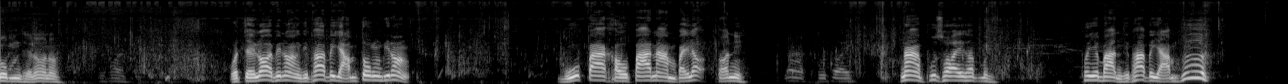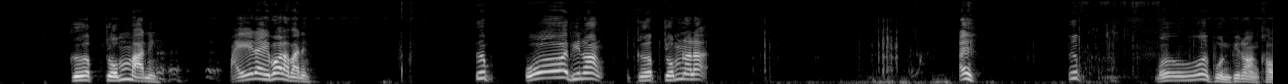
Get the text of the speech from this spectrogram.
ลมเถอะเนาะเนาะอดใจรอพี่น้องที่พาไปยามตรงพี่น้องบูปลาเขาปลาน้ำไปแล้ว ตอนนี้ หน้าผู้ซอยหน้าผู้ซอยครับมึงพยาบาลที่พาไปยามเฮ้อเกือบจมบาดนี่ไปได้บ่ละบาดนี่อึบโอ้ยพี่น้อง เกือบจมแล้วละเอ้ยอึบโอ้ยผุ่นพี่น้องเขา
